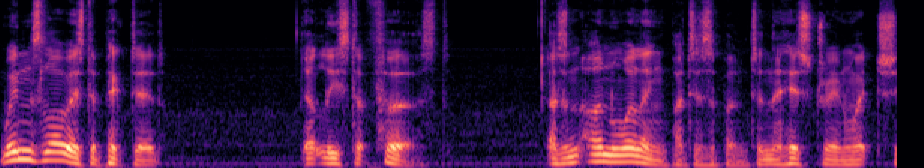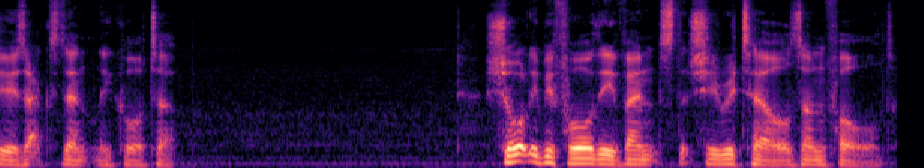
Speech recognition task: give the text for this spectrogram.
Winslow is depicted, at least at first, as an unwilling participant in the history in which she is accidentally caught up. Shortly before the events that she retells unfold,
